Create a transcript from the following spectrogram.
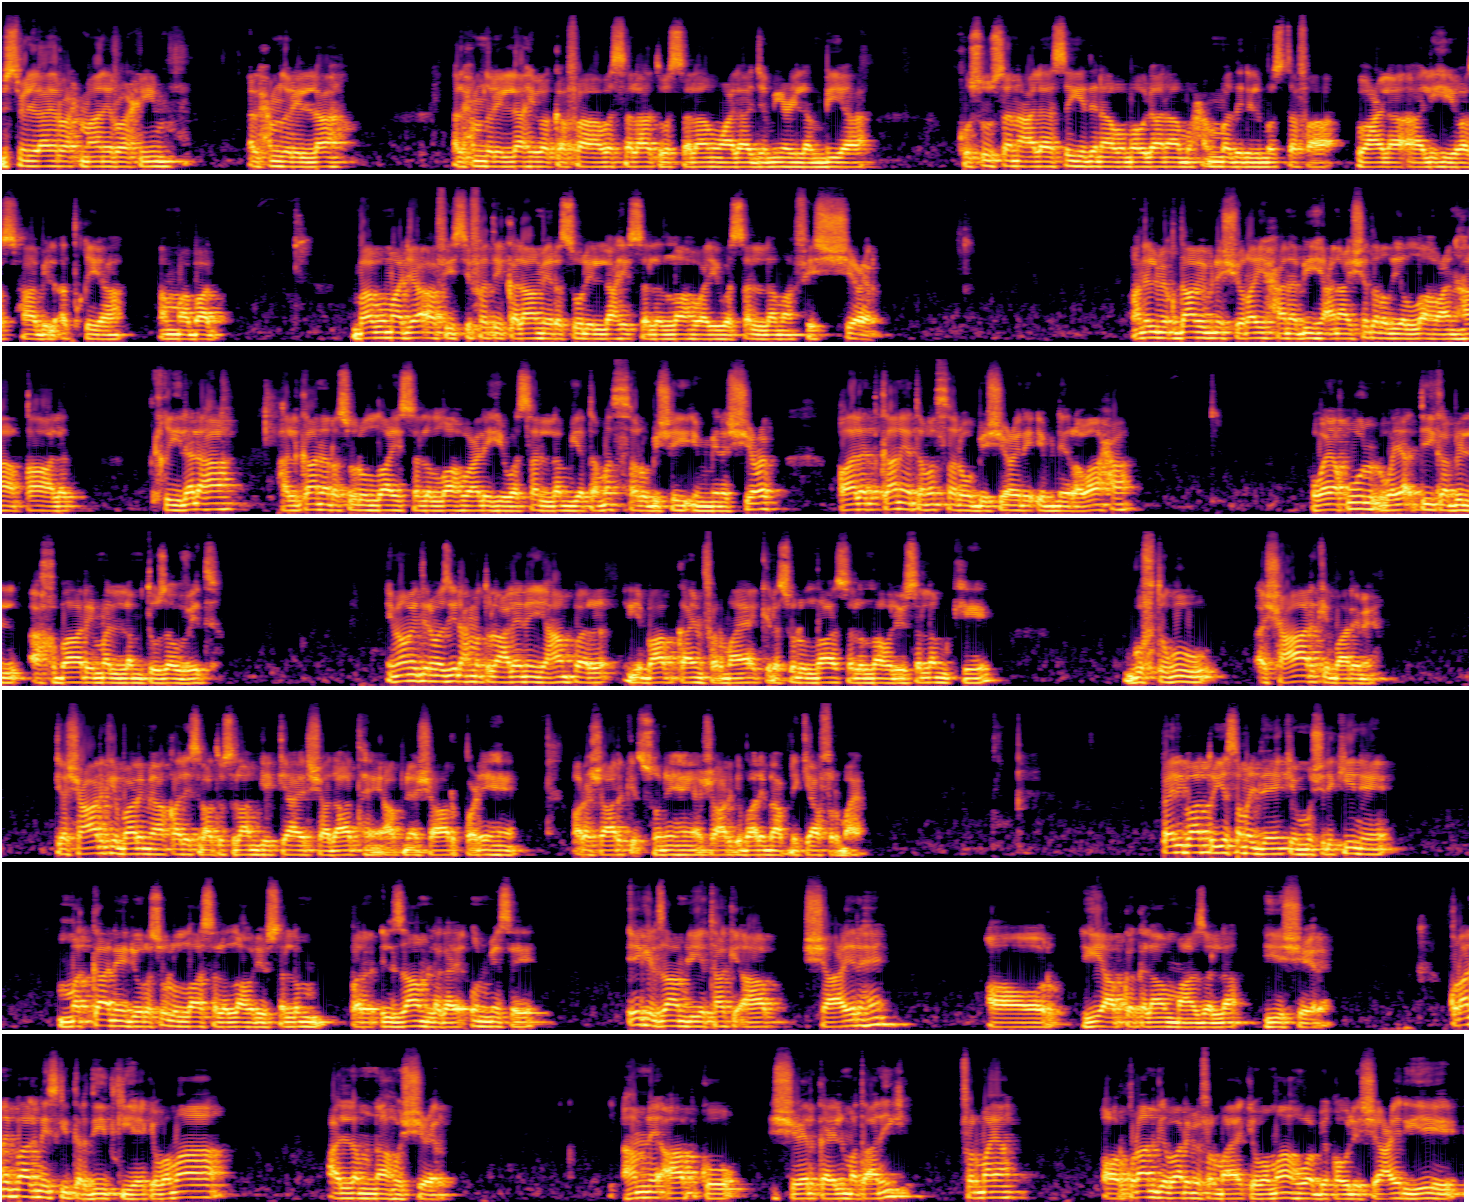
بسم اللہ الرحمن الرحیم۔ الحمد للہ الحمد للہ وکفا وسلاۃ وسلام علی جمیع الانبیاء، خصوصاً علی سیدنا و مولانا محمد المصطفیٰ وعلی آلہ واصحاب الاتقیاء، اما بعد۔ باب ما جاء فی صفت کلام رسول اللہ صلی اللہ علیہ وسلم فی الشعر۔ عن المقدام ابن شريح عن أبيه عن عائشة رضي الله عنها قالت، قيل لها، هل كان رسول الله صلى الله عليه وسلم يتمثل بشيء من الشعر؟ قالت، كان يتمثل بشعر ابن رواحة. ويقول، ويأتيك بالأخبار من لم تزود امام ترمزی رحمۃ اللہ علیہ نے یہاں پر یہ باب قائم فرمایا کہ رسول اللہ صلی اللہ علیہ وسلم کے گفتگو اشعار کے بارے میں، کہ اشعار کے بارے میں علیہ اصلاۃ والسلام کے کیا ارشادات ہیں، آپ نے اشعار پڑھے ہیں اور اشعار کے سنے ہیں، اشعار کے بارے میں آپ نے کیا فرمایا؟ پہلی بات تو یہ سمجھ لیں کہ مشرقی نے مکہ نے جو رسول اللہ صلی اللہ علیہ وسلم پر الزام لگائے، ان میں سے ایک الزام یہ تھا کہ آپ شاعر ہیں اور یہ آپ کا کلام معاذ اللہ یہ شعر ہے۔ قرآن پاک نے اس کی تردید کی ہے کہ وما علمنا ہو شعر ہم نے آپ کو شعر کا علم عطا نہیں فرمایا۔ اور قرآن کے بارے میں فرمایا کہ وما ہوا بقول شاعر۔ یہ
